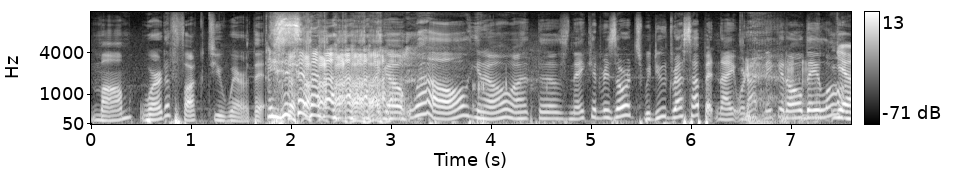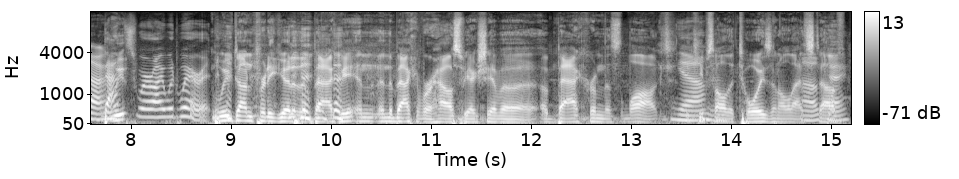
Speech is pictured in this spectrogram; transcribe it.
"Mom, where the fuck do you wear this?" I go, "Well, you know, at those naked resorts, we do dress up at night. We're not naked all day long. Yeah. That's where I would wear it." We've done pretty good at the back. In, in the back of our house, we actually have a, a back room that's locked. Yeah. It keeps all the toys and all that Oh, stuff. okay. And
